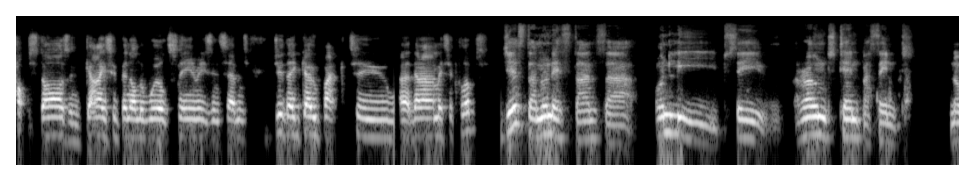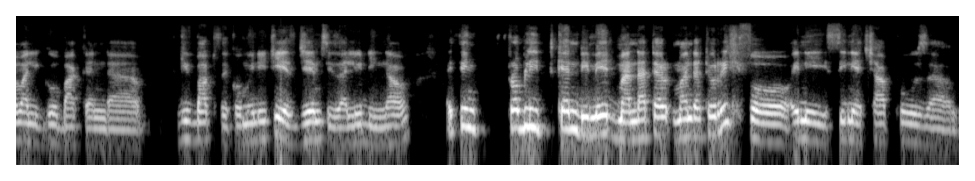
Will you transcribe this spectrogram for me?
top stars and guys who've been on the World Series in sevens? Do they go back to uh, their amateur clubs? Just an honest answer only say around 10% normally go back and uh, give back to the community as james is alluding now. I think probably it can be made mandatory for any senior chap who's um,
